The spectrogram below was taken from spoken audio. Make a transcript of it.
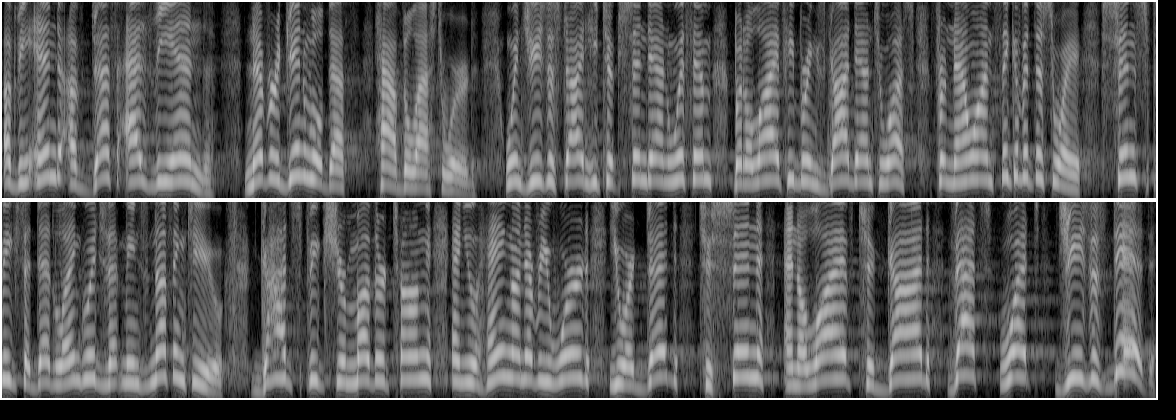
of the end of death as the end. Never again will death have the last word. When Jesus died, he took sin down with him, but alive, he brings God down to us. From now on, think of it this way sin speaks a dead language that means nothing to you. God speaks your mother tongue, and you hang on every word. You are dead to sin and alive to God. That's what Jesus did.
